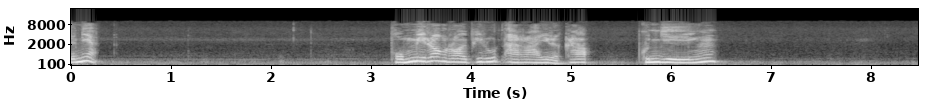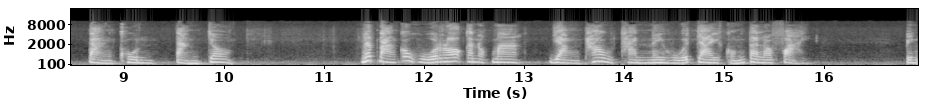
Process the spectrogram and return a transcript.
จะเนี่ย ผมมีร่องรอยพิรุธอะไรหรือครับ คุณหญิง ต่างคนต่างจ้อง และต่างก็หัวเราะกันออกมา อย่างเท่าทันในหัวใจของแต่ละฝ่าย เป็น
